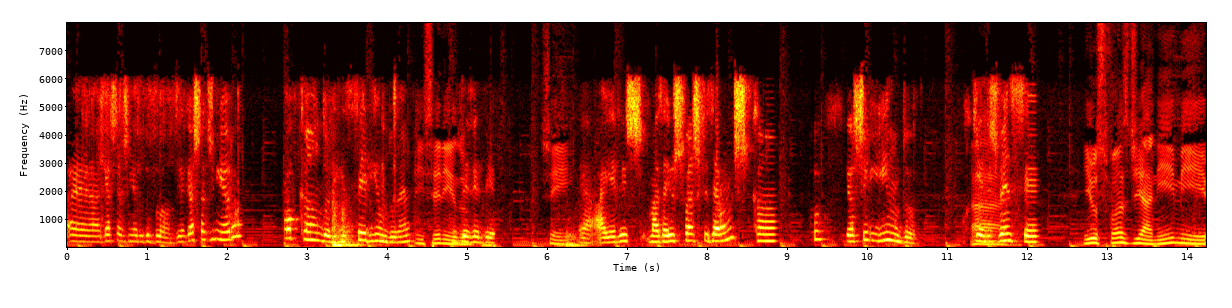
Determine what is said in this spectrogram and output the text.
é, gastar dinheiro dublando, ia gastar dinheiro colocando ali, inserindo, né? No Inserindo. DVD. Sim. É, aí eles, mas aí os fãs fizeram um escândalo, eu achei lindo, porque Ah. eles venceram. E os fãs de anime,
